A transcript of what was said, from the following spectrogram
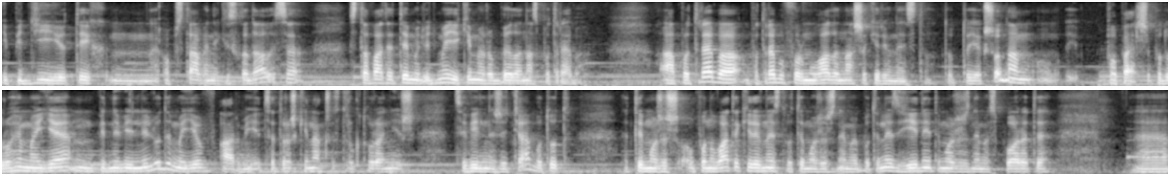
і під дією тих обставин, які складалися, ставати тими людьми, якими робила нас потреба. А потреба, потребу формувало наше керівництво. Тобто, якщо нам, по-перше, по-друге, ми є підневільні люди, ми є в армії. Це трошки інакша структура, ніж цивільне життя, бо тут ти можеш опанувати керівництво, ти можеш з ними бути незгідний, ти можеш з ними спорити. Е,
